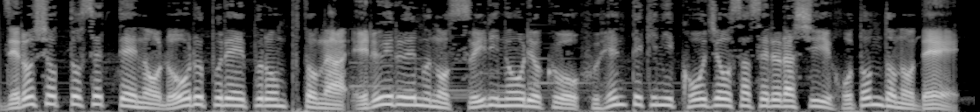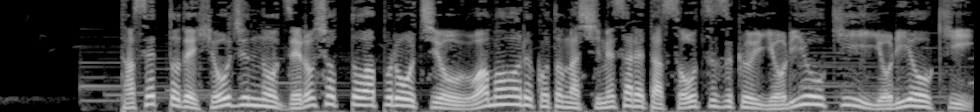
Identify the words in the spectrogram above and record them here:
ゼロショット設定のロールプレイプロンプトが LLM の推理能力を普遍的に向上させるらしいほとんどのデータセットで標準のゼロショットアプローチを上回ることが示されたそう続くより大きいより大きい。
